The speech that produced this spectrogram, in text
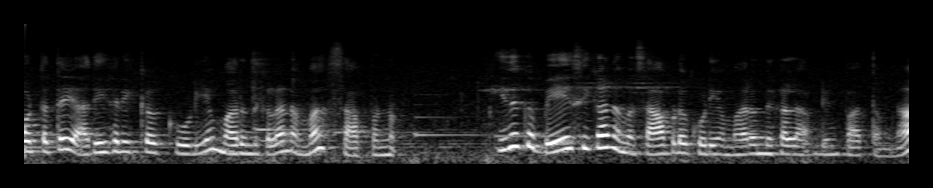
ஓட்டத்தை அதிகரிக்கக்கூடிய மருந்துகளை நம்ம சாப்பிட்ணும். இதுக்கு பேசிக்காக நம்ம சாப்பிடக்கூடிய மருந்துகள் அப்படின்னு பார்த்தோம்னா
